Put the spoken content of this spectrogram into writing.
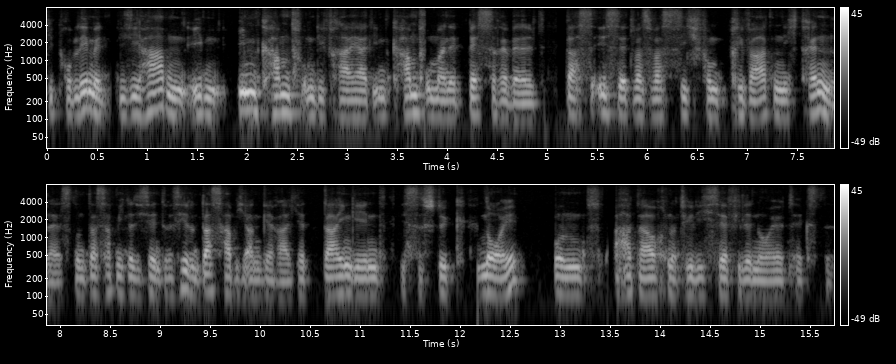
die Probleme, die sie haben, eben im Kampf um die Freiheit, im Kampf um eine bessere Welt, das ist etwas, was sich vom Privaten nicht trennen lässt. Und das hat mich natürlich sehr interessiert und das habe ich angereichert. Dahingehend ist das Stück neu und hat auch natürlich sehr viele neue Texte.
